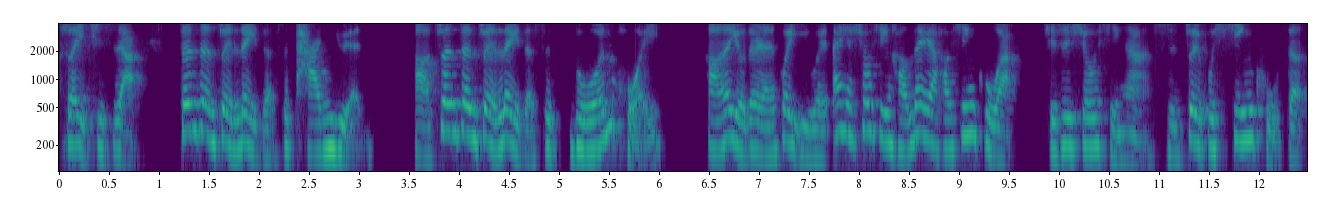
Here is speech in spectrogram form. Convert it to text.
所以其实啊，真正最累的是攀缘啊，真正最累的是轮回。好，那有的人会以为，哎呀，修行好累啊，好辛苦啊。其实修行啊，是最不辛苦的、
